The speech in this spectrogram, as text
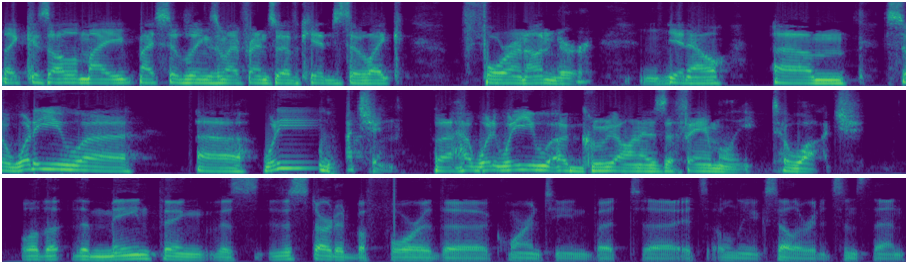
Like, because all of my my siblings and my friends who have kids, they're like four and under. You know. Um, so, what are you? Uh, uh, what are you watching? Uh, how, what, what do you agree on as a family to watch? Well, the the main thing this this started before the quarantine, but uh, it's only accelerated since then.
